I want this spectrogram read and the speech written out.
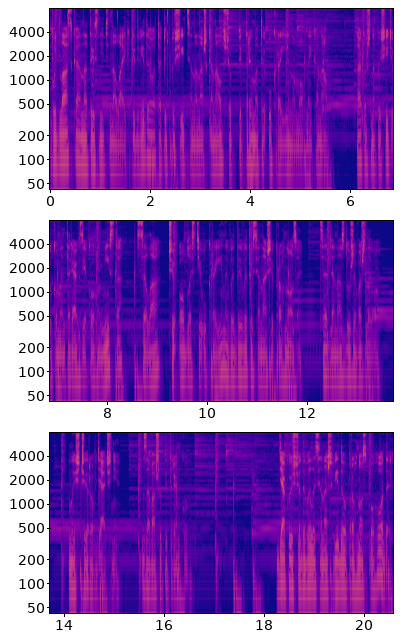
Будь ласка, натисніть на лайк під відео та підпишіться на наш канал, щоб підтримати україномовний канал. Також напишіть у коментарях, з якого міста, села чи області України ви дивитеся наші прогнози. Це для нас дуже важливо. Ми щиро вдячні за вашу підтримку. Дякую, що дивилися наш відео прогноз погоди.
